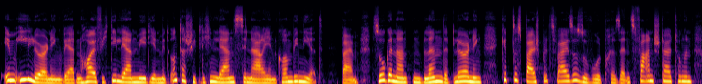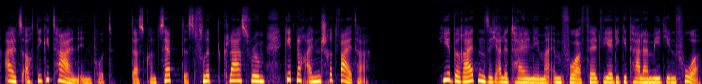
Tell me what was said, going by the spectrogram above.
Im E-Learning werden häufig die Lernmedien mit unterschiedlichen Lernszenarien kombiniert. Beim sogenannten Blended Learning gibt es beispielsweise sowohl Präsenzveranstaltungen als auch digitalen Input. Das Konzept des Flipped Classroom geht noch einen Schritt weiter. Hier bereiten sich alle Teilnehmer im Vorfeld via digitaler Medien vor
